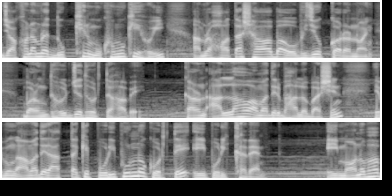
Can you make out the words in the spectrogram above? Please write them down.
যখন আমরা দুঃখের মুখোমুখি হই, আমরা হতাশ হওয়া বা অভিযোগ করা নয়, বরং ধৈর্য ধরতে হবে। কারণ আল্লাহ আমাদের ভালোবাসেন এবং আমাদের আত্মাকে পরিপূর্ণ করতে এই পরীক্ষা দেন। এই মনোভাব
